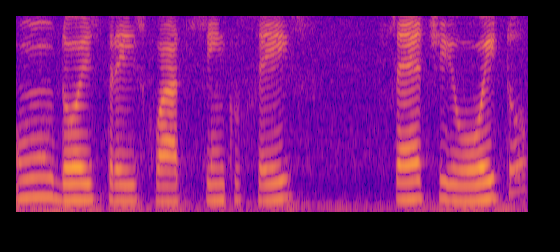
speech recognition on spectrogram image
um, dois, três, quatro, cinco, seis, sete, oito.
